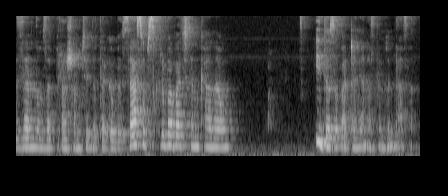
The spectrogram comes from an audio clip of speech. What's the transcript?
ze mną, zapraszam Cię do tego, by zasubskrybować ten kanał i do zobaczenia następnym razem.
